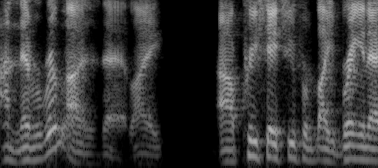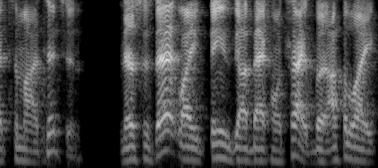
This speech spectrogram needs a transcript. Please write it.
I never realized that. Like, I appreciate you for like bringing that to my attention. And ever since that, like things got back on track. But I feel like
